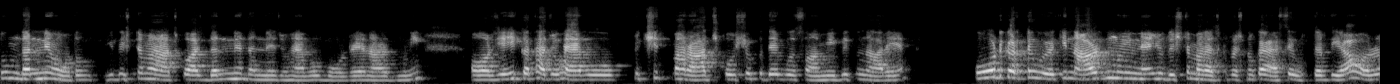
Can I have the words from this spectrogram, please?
तुम धन्य हो तो युधिष्ठिर महाराज को आज धन्य धन्य जो है वो बोल रहे हैं नारद मुनि। और यही कथा जो है वो परीक्षित महाराज को सुखदेव गोस्वामी भी सुना रहे हैं। कोड करते हुए कि नारद मुनि ने युधिष्ठिर महाराज के प्रश्नों का ऐसे उत्तर दिया और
